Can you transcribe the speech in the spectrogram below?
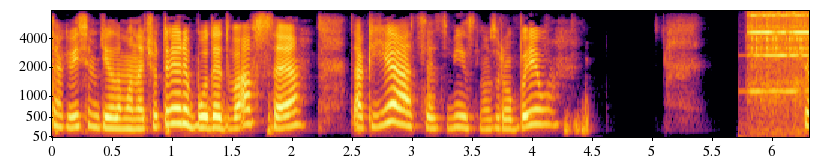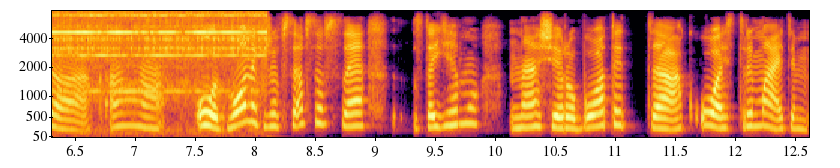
Так, 8 ділимо на 4, буде 2, все. Так, я це, звісно, зробив. Так, ага. О, дзвоник вже все-все-все. Здаємо наші роботи. Так, ось, тримайте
